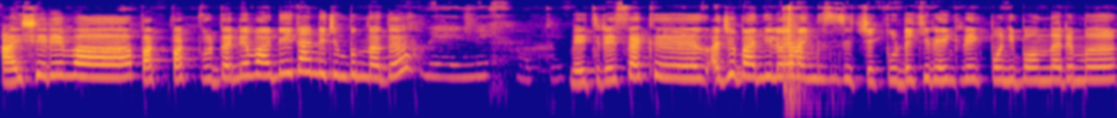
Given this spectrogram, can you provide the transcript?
Ayşe Reva. Bak bak burada ne var? Neydi anneciğim bunun adı? Metresa kız. Acaba Nilo'yu hangisini seçecek? Buradaki renk renk bonibonları mı?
